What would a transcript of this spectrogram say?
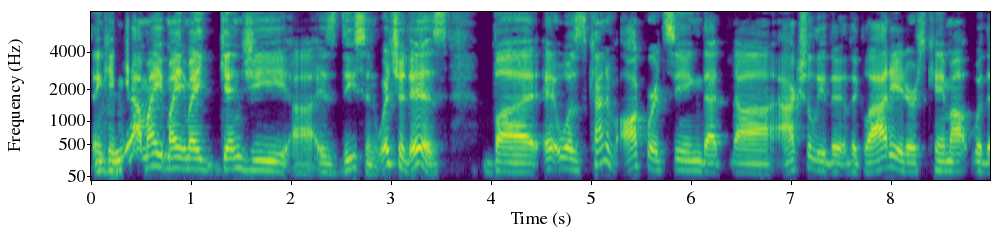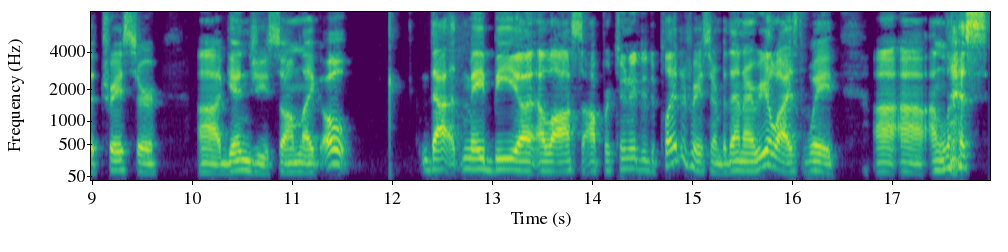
thinking, mm-hmm. "Yeah, my my my Genji uh, is decent," which it is. But it was kind of awkward seeing that uh, actually the the Gladiators came out with a Tracer uh, Genji. So I'm like, oh, that may be a, a lost opportunity to play the Tracer. But then I realized, wait, uh, uh, unless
